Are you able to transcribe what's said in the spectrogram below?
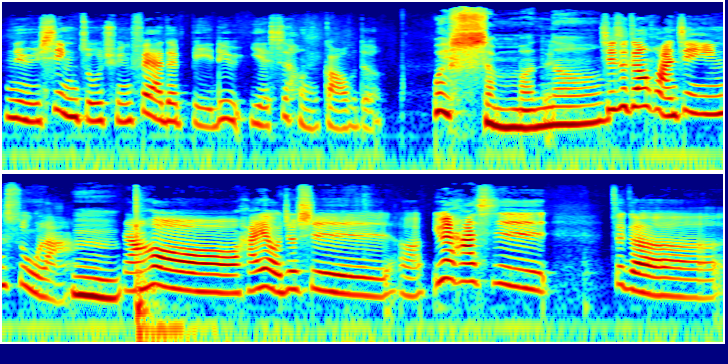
女性族群肺癌的比率也是很高的。为什么呢？其实跟环境因素啦，嗯，然后还有就是，呃，因为它是这个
